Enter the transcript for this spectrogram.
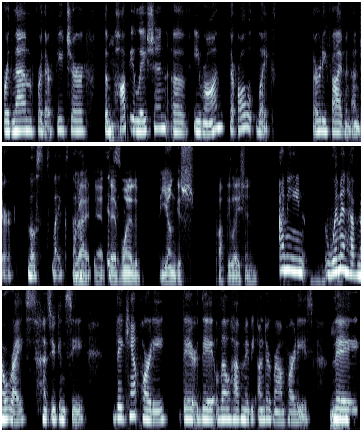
for them for their future the mm-hmm. population of iran they're all like 35 and under most like the right yeah, they have one of the youngest population i mean women have no rights, as you can see. They can't party. They they they'll have maybe underground parties. Mm. They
